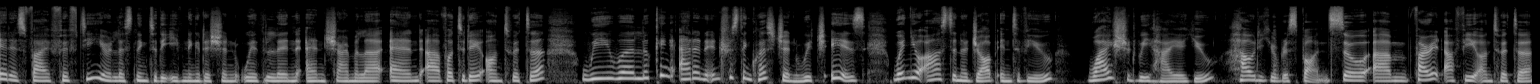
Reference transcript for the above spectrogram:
It is 5.50. You're listening to the evening edition with Lynn and Sharmila. And uh, for today on Twitter, we were looking at an interesting question, which is when you're asked in a job interview, why should we hire you? How do you respond? So, um, Farid Afi on Twitter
